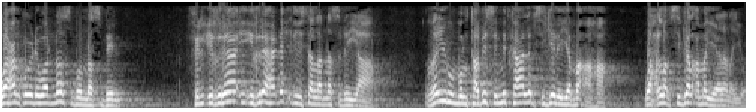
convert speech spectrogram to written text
waxaan ku idhi wanasbu nasbin fi liqraa'i iqraha dhexdiisa la nasbiyaa hayru multabisin midkaa labsi gelaya ma aha wax labsigal ama yeelanayo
